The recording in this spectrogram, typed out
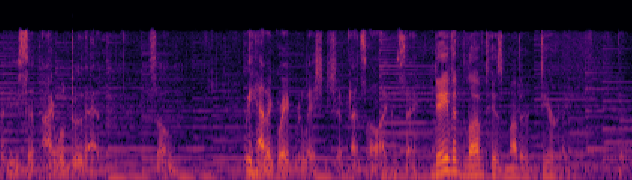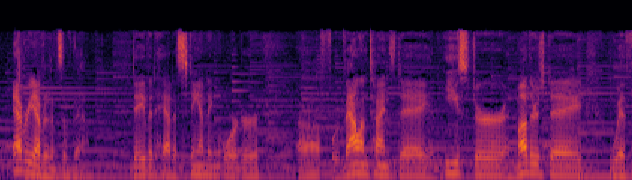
And he said, I will do that. So we had a great relationship, that's all I can say. David loved his mother dearly. Every evidence of that. David had a standing order uh, for Valentine's Day and Easter and Mother's Day with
